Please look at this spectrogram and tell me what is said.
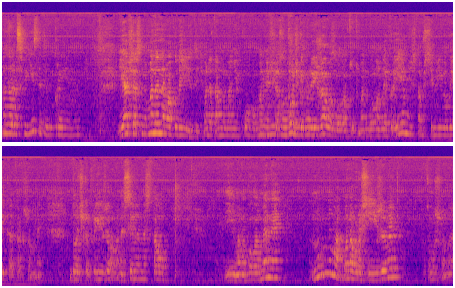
А зараз ви їздите в Україну? Я зараз, в мене нема куди їздити, в мене там нема нікого. У мене зараз дочка приїжджала, була тут, у мене була неприємність там в сім'ї велика, так що мене дочка приїжджала, в мене сина не стало. І вона була в мене, ну нема, вона в Росії живе, тому що вона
